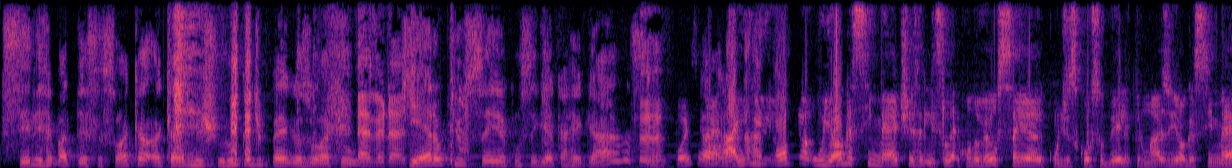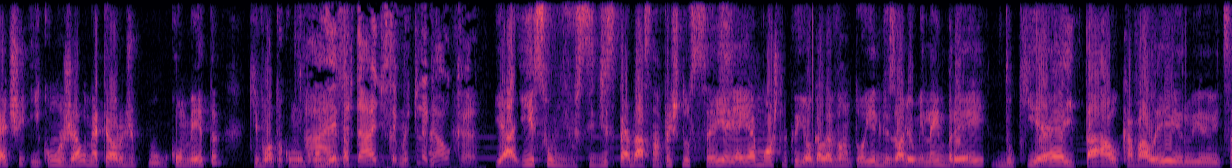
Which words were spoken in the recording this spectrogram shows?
Se ele rebatesse só aquela, aquela michuruca de Pegasus lá que, o, É verdade. que era o que o Seiya conseguia carregar, assim, Uhum. Pois é, Não, aí o yoga, o yoga se mete, ele quando vê o Seiya com o discurso dele e tudo mais, o Yoga se mete e congela o meteoro de o cometa, que volta como um Ah, cometa. é verdade, isso é né? muito legal, cara. E aí isso se despedaça na frente do Seiya, e aí mostra que o Yoga levantou e ele diz: Olha, eu me lembrei do que é e tal, cavaleiro e etc.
